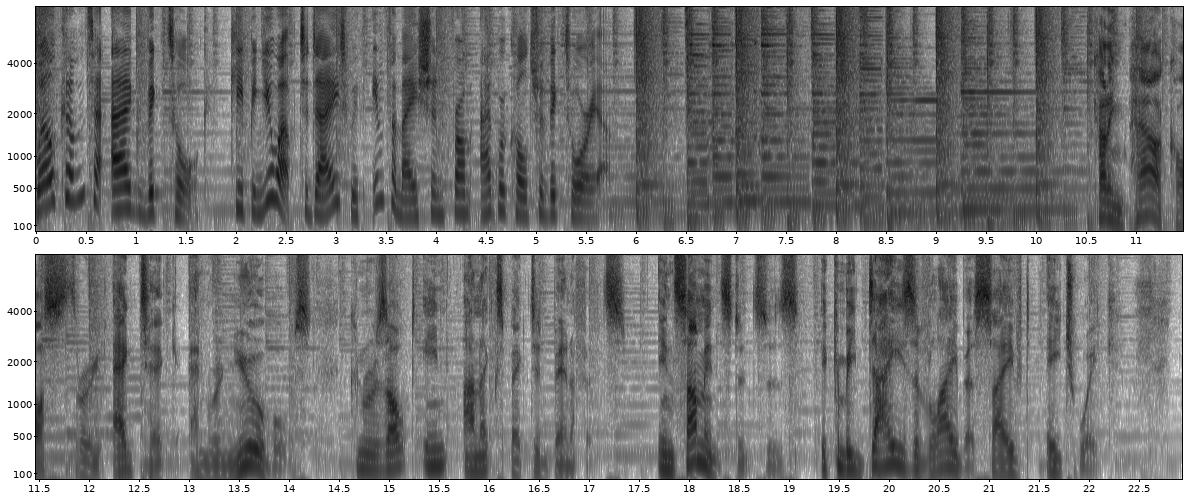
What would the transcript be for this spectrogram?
Welcome to Ag Vic Talk, keeping you up to date with information from Agriculture Victoria. Cutting power costs through agtech and renewables can result in unexpected benefits. In some instances, it can be days of labour saved each week.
